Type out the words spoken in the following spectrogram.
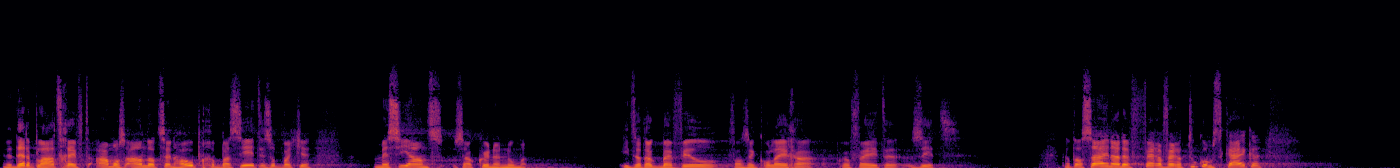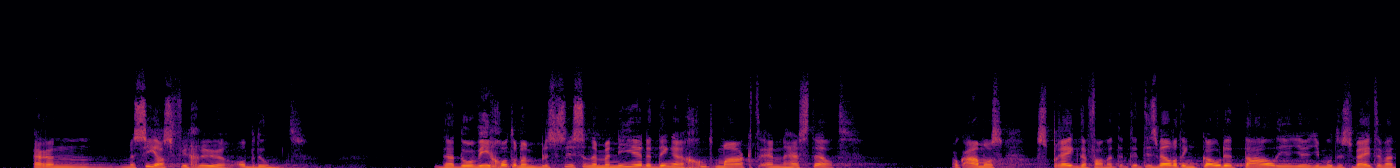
In de derde plaats geeft Amos aan dat zijn hoop gebaseerd is op wat je messiaans zou kunnen noemen. Iets dat ook bij veel van zijn collega-profeten zit. Dat als zij naar de verre, verre toekomst kijken, er een messiasfiguur opdoemt. Door wie God op een beslissende manier de dingen goed maakt en herstelt. Ook Amos spreekt daarvan. Het, is wel wat in codetaal. Je, je, je moet dus weten wat,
